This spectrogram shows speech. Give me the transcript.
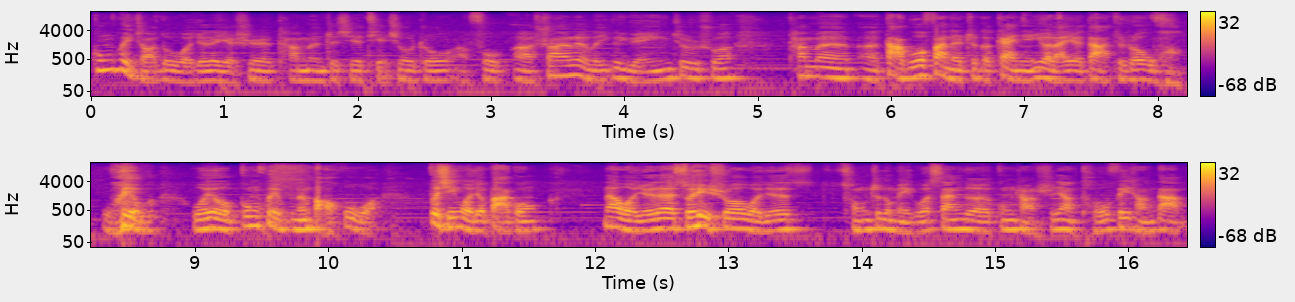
工会角度，我觉得也是他们这些铁锈州啊富啊衰落的一个原因，就是说他们呃大锅饭的这个概念越来越大，就是说我 我有我有工会不能保护我，不行我就罢工。那我觉得，所以说我觉得从这个美国三个工厂实际上头非常大嘛。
